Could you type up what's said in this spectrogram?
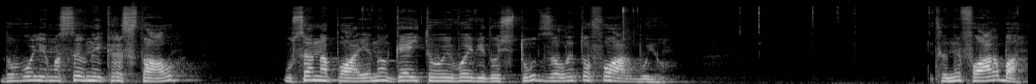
Доволі масивний кристал. Усе напаяно. Гейтовий вивід ось тут залито фарбою. Це не фарба,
